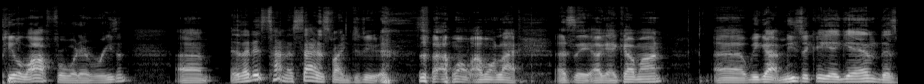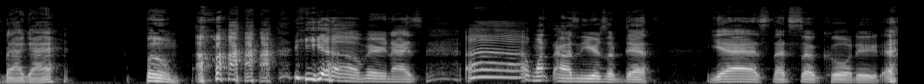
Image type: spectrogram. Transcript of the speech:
peel off for whatever reason. Um, that is kind of satisfying to do. so I won't, I won't lie. Let's see. Okay, come on. Uh, we got Musically again, this bad guy. Boom. yeah, very nice. Ah, 1,000 years of death. Yes, that's so cool, dude.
